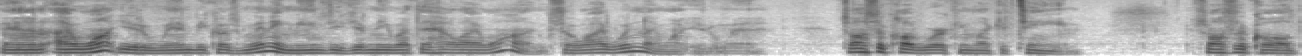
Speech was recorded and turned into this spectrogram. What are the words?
And I want you to win because winning means you give me what the hell I want. So why wouldn't I want you to win? It's also called working like a team. It's also called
